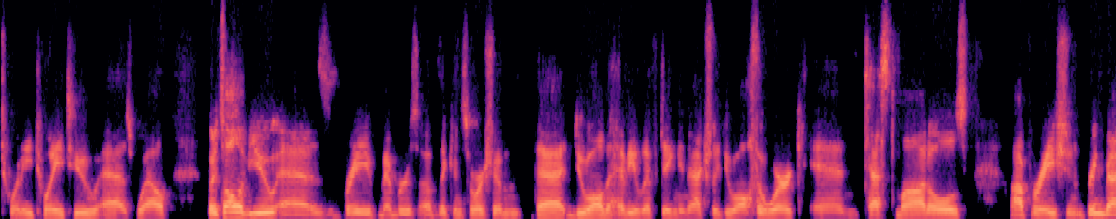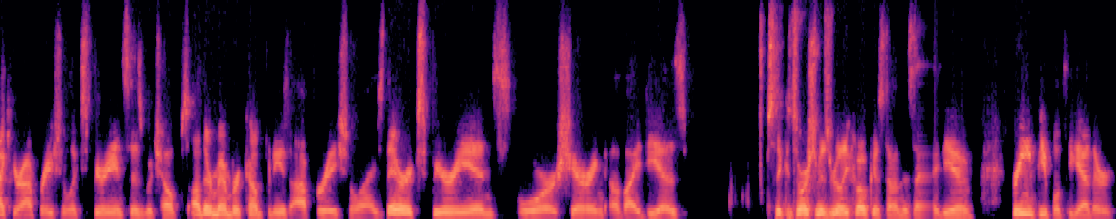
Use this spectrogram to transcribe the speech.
2022 as well. But it's all of you as brave members of the consortium that do all the heavy lifting and actually do all the work and test models, operation, bring back your operational experiences, which helps other member companies operationalize their experience or sharing of ideas. So the consortium is really focused on this idea of bringing people together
